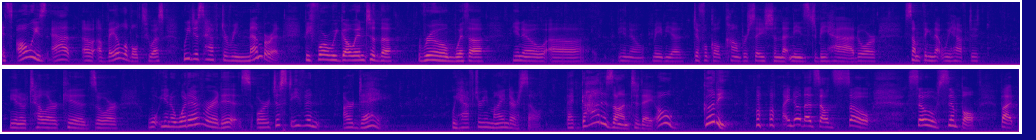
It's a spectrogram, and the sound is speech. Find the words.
It's always at uh, available to us. We just have to remember it before we go into the room with a, you know, uh, you know, maybe a difficult conversation that needs to be had, or something that we have to, you know, tell our kids, or, you know, whatever it is, or just even our day. We have to remind ourselves that God is on today. Oh, goody! I know that sounds so, so simple, but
